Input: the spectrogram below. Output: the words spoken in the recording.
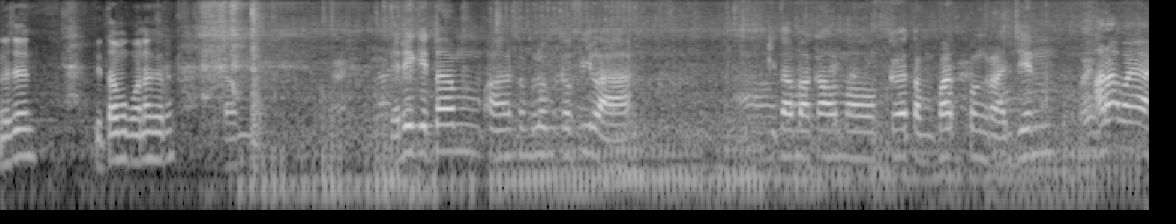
Ngesen, kita mau ke mana sekarang? Jadi kita uh, sebelum ke villa, kita bakal mau ke tempat pengrajin arak pak ya?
